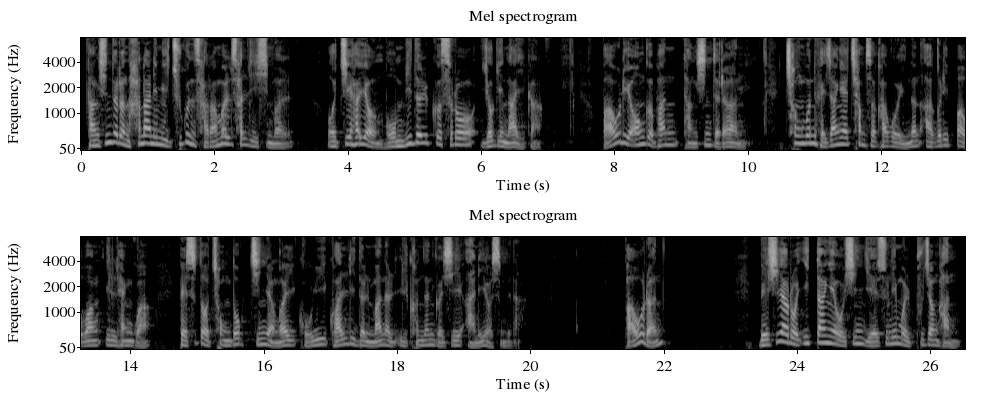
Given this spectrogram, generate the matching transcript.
당신들은 하나님이 죽은 사람을 살리심을 어찌하여 못 믿을 것으로 여기나이까? 바울이 언급한 당신들은 청문회장에 참석하고 있는 아그리빠 왕 일행과 베스도 총독 진영의 고위 관리들만을 일컫는 것이 아니었습니다. 바울은 메시아로 이 땅에 오신 예수님을 부정한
